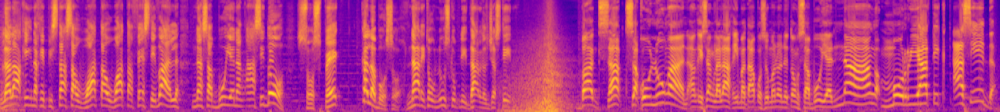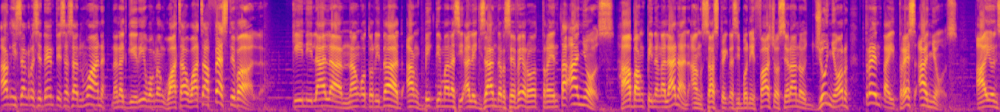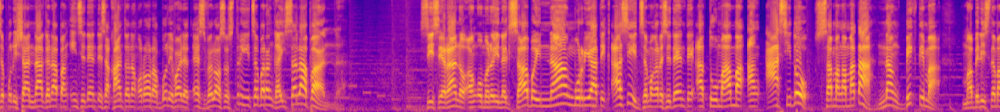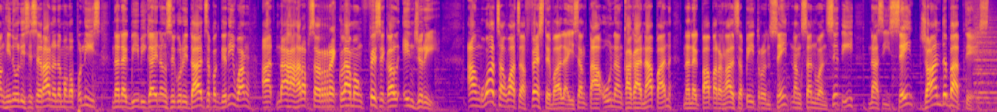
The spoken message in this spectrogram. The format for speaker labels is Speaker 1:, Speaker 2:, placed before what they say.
Speaker 1: Lalaking nakipista sa Wata Wata Festival na sabuyan ng asido. Sospek, kalaboso. Narito ang news ni Daryl Justin.
Speaker 2: Bagsak sa kulungan ang isang lalaki matapos umano nitong sabuyan ng muriatic acid ang isang residente sa San Juan na nagdiriwang ng Wata Wata Festival. Kinilala ng otoridad ang biktima na si Alexander Severo, 30 anyos, habang pinangalanan ang suspect na si Bonifacio Serrano Jr., 33 anyos. Ayon sa pulisya, naganap ang insidente sa kanto ng Aurora Boulevard at S. Veloso Street sa barangay Salapan. Si Serrano ang umano'y nagsaboy ng muriatic acid sa mga residente at tumama ang asido sa mga mata ng biktima. Mabilis namang hinuli si Serrano ng mga pulis na nagbibigay ng seguridad sa pagdiriwang at nahaharap sa reklamong physical injury. Ang Watsa Watsa Festival ay isang taunang kaganapan na nagpaparangal sa patron saint ng San Juan City na si Saint John the Baptist.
